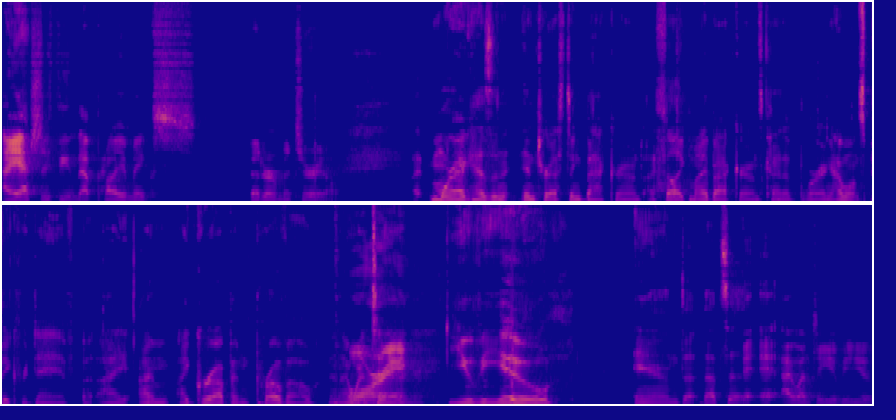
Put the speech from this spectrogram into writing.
I actually think that probably makes better material. Morag has an interesting background. I feel like my background's kind of boring. I won't speak for Dave, but I I'm I grew up in Provo and I went to UVU, and uh, that's it. I- I went to UVU.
